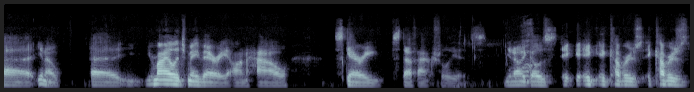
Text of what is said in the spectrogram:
uh you know uh your mileage may vary on how scary stuff actually is. You know it goes it, it, it covers it covers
